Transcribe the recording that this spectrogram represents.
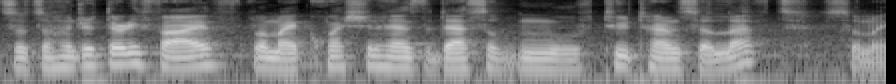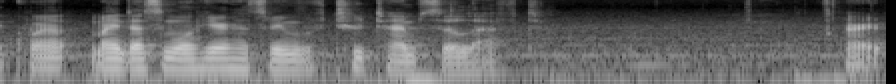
So it's 135, but my question has the decimal moved 2 times to the left. So my, my decimal here has to be moved 2 times to the left. All right.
